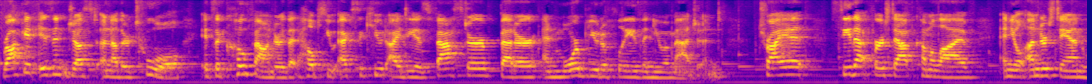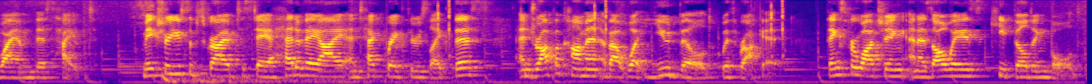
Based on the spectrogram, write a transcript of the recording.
Rocket isn't just another tool, it's a co-founder that helps you execute ideas faster, better, and more beautifully than you imagined. Try it, see that first app come alive, and you'll understand why I'm this hyped. Make sure you subscribe to stay ahead of AI and tech breakthroughs like this, and drop a comment about what you'd build with Rocket. Thanks for watching, and as always, keep building bold.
